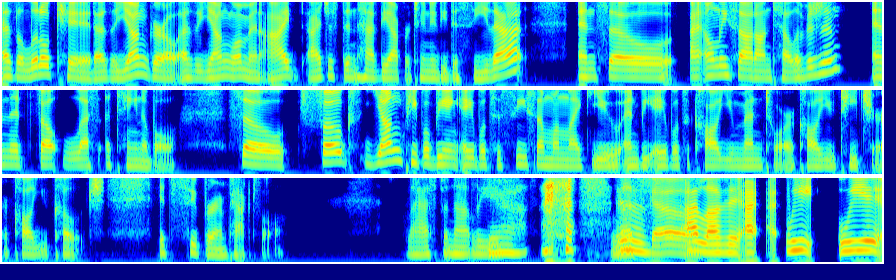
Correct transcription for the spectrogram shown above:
as a little kid as a young girl as a young woman i i just didn't have the opportunity to see that. And so i only saw it on television and it felt less attainable so, folks, young people being able to see someone like you and be able to call you mentor, call you teacher, call you coach, it's super impactful. Last but not least, yeah. let's is, go. I love it. I, I, we we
